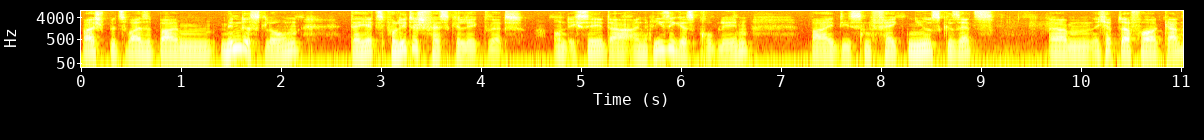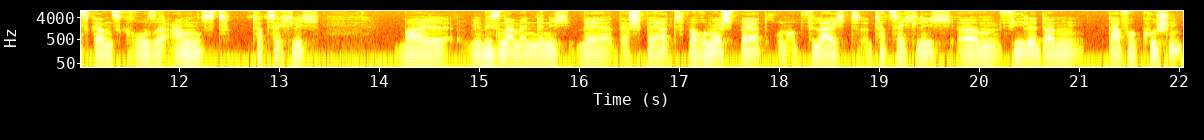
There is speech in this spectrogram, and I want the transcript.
beispielsweise beim Mindestlohn, der jetzt politisch festgelegt wird. Und ich sehe da ein riesiges Problem bei diesem Fake News Gesetz. Ähm, ich habe davor ganz, ganz große Angst tatsächlich, weil wir wissen am Ende nicht, wer das sperrt, warum er sperrt und ob vielleicht tatsächlich ähm, viele dann davor kuschen,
